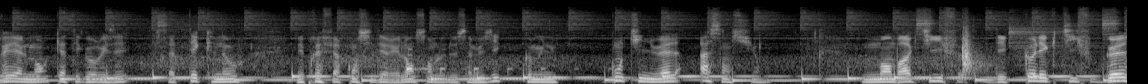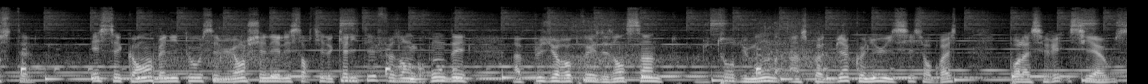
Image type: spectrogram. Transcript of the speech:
réellement catégoriser sa techno, mais préfère considérer l'ensemble de sa musique comme une continuelle ascension. Membre actif des collectifs Gust et Séquence, Benito s'est vu enchaîner les sorties de qualité faisant gronder à plusieurs reprises des enceintes du Tour du Monde, un spot bien connu ici sur Brest, pour la série Sea House.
